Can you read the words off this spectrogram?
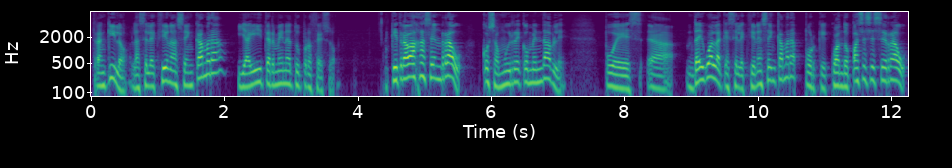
tranquilo, la seleccionas en cámara y ahí termina tu proceso. ¿Que trabajas en RAW? Cosa muy recomendable. Pues eh, da igual la que selecciones en cámara porque cuando pases ese RAW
